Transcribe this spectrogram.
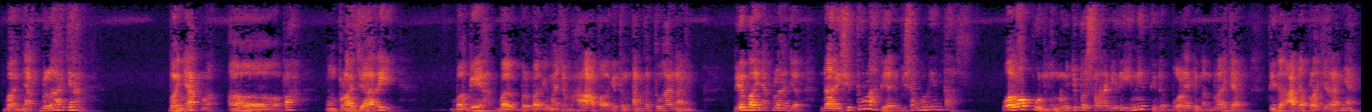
banyak belajar, banyak eh, apa mempelajari bagai, berbagai macam hal apalagi tentang ketuhanan. Dia banyak belajar. Dari situlah dia bisa melintas. Walaupun menuju berserah diri ini tidak boleh dengan belajar, tidak ada pelajarannya.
